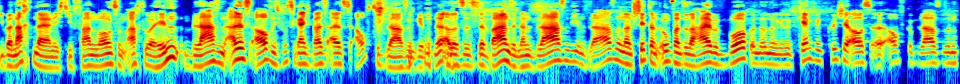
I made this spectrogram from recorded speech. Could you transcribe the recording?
die übernachten da ja nicht. Die fahren morgens um 8 Uhr hin, blasen alles auf. Und ich wusste gar nicht, was es alles aufzublasen gibt. Ne? Aber es ist der Wahnsinn. Dann blasen die und blasen und dann steht dann irgendwann so eine halbe Burg und eine Campingküche aus äh, aufgeblasenem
